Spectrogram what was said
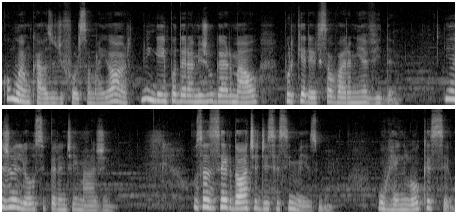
Como é um caso de força maior, ninguém poderá me julgar mal por querer salvar a minha vida. E ajoelhou-se perante a imagem. O sacerdote disse a si mesmo: O rei enlouqueceu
